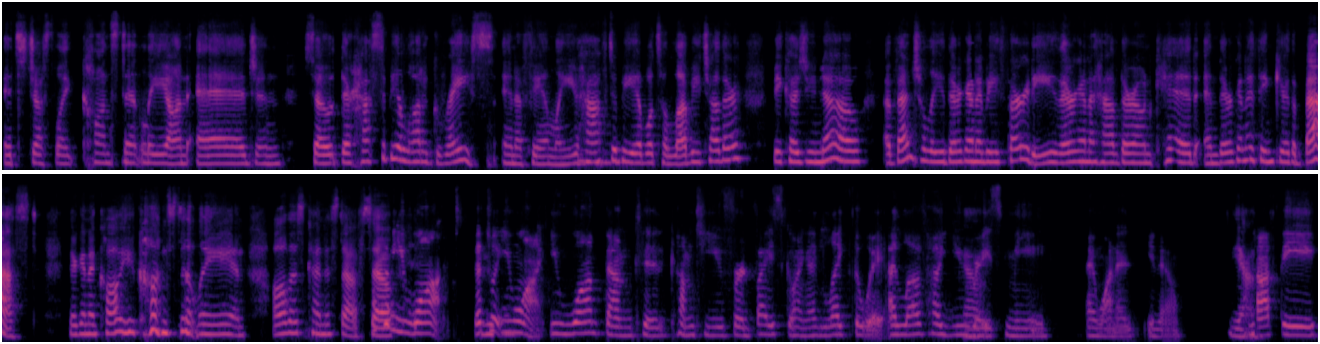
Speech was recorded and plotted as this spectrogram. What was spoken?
it's just like constantly on edge. And so there has to be a lot of grace in a family. You have to mm-hmm. be able to love each other because you know eventually they're going to be 30, they're going to have their own kid, and they're going to think you're the best. They're going to call you constantly and all this kind of stuff. So you want. That's what you want. You want them to come to you for advice going, I like the way, I love how you yeah. raised me. I wanted, you know, yeah, not the,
